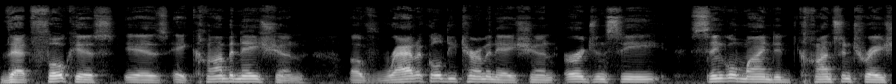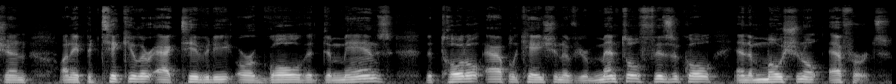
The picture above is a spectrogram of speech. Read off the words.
that focus is a combination of radical determination, urgency, single minded concentration on a particular activity or goal that demands the total application of your mental, physical, and emotional efforts.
